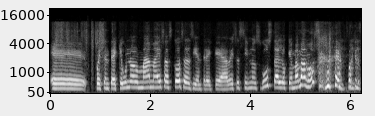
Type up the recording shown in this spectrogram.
eh, pues entre que uno mama esas cosas y entre que a veces sí nos gusta lo que mamamos, pues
